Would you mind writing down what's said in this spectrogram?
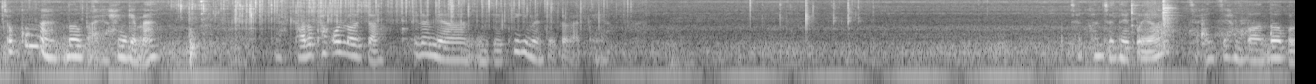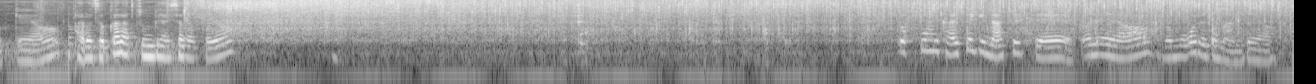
조금만 넣어봐요. 한 개만. 바로 팍 올라오죠. 이러면 이제 튀기면 될 것 같아요. 자, 건져내고요. 자, 이제 한번 넣어볼게요. 바로 젓가락 준비하셔갖고요. 조금 갈색이 났을 때 꺼내요. 너무 오래 두면 안 돼요.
